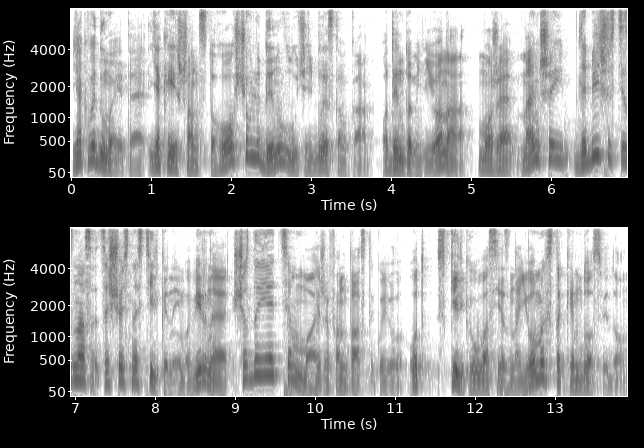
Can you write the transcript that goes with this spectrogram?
Як ви думаєте, який шанс того, що в людину влучить блискавка? Один до мільйона? Може менший? Для більшості з нас це щось настільки неймовірне, що здається майже фантастикою. От скільки у вас є знайомих з таким досвідом?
